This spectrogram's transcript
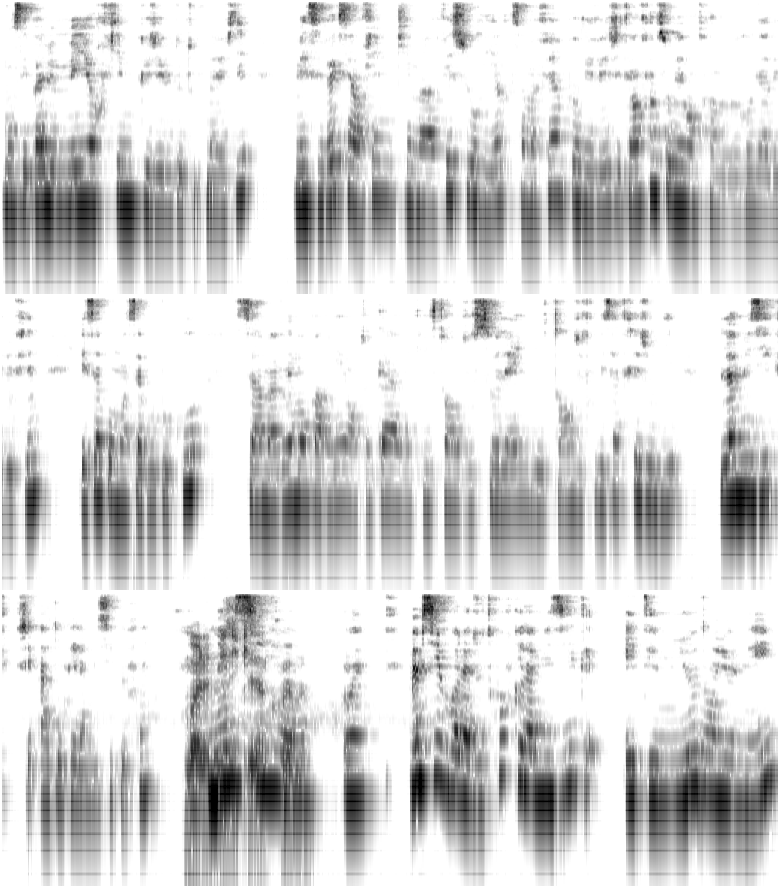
Bon, c'est pas le meilleur film que j'ai vu de toute ma vie, mais c'est vrai que c'est un film qui m'a fait sourire, ça m'a fait un peu rêver. J'étais en train de sourire en train de regarder le film, et ça pour moi ça vaut beaucoup. Ça m'a vraiment parlé, en tout cas avec l'histoire du soleil, le temps, j'ai trouvé ça très joli. La musique, j'ai adoré la musique de fond. Ouais, la musique elle est incroyable. Euh, ouais. Même si voilà, je trouve que la musique était mieux dans Your Name,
